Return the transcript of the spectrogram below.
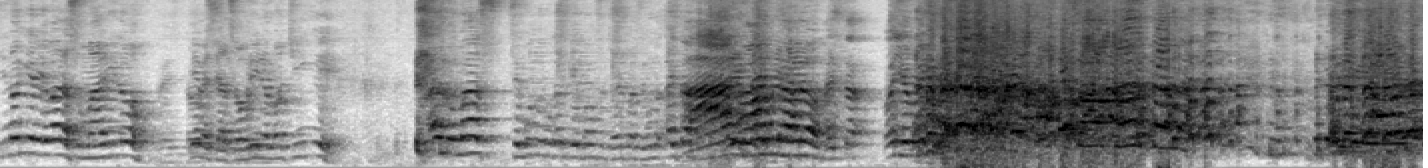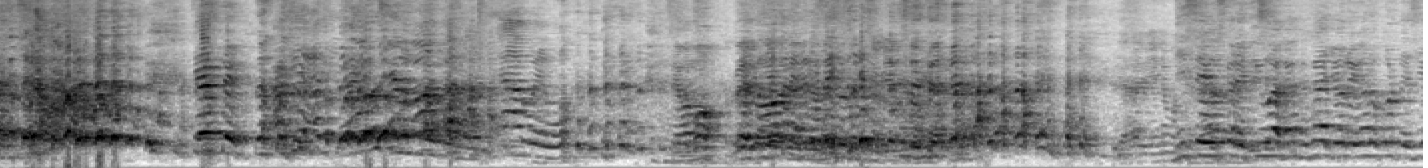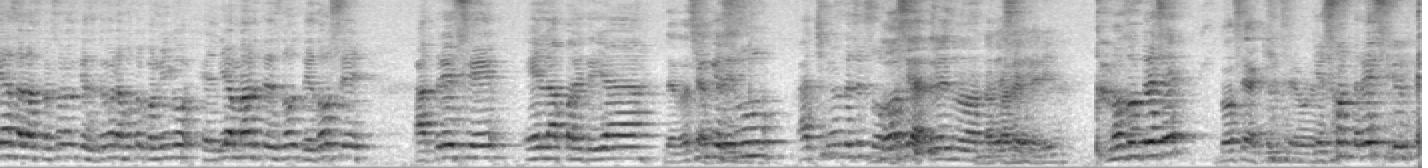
si no quiere llevar a su marido, llévese al sobrino, no chingue. Algo más, segundo lugar que vamos a tener para el segundo. Ahí está. Ay, Ahí está. ahí está. Oye, güey. yo regalo cortesías a las personas que se tomen una foto conmigo el día martes de 12 a 13 en la paletería de 12 a 3. Ah, chingón, es eso? 12 a 3, no, a 13. ¿No son 13? 12 a 15 horas. Que son 13.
